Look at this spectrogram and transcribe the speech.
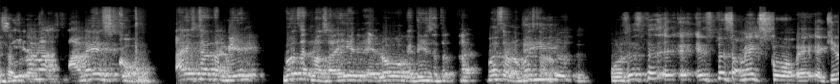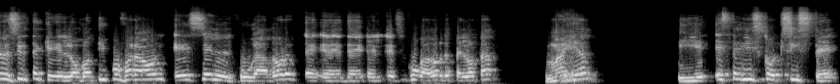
se llama Amesco. Ahí está también. Muéstranos ahí el, logo que tienes atrás. Muéstralo, muéstralo. Pues este, eh, eh, esto es Amexco. Eh, quiero decirte que el logotipo Faraón es el jugador, de, es jugador de pelota maya. Y este disco existe,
